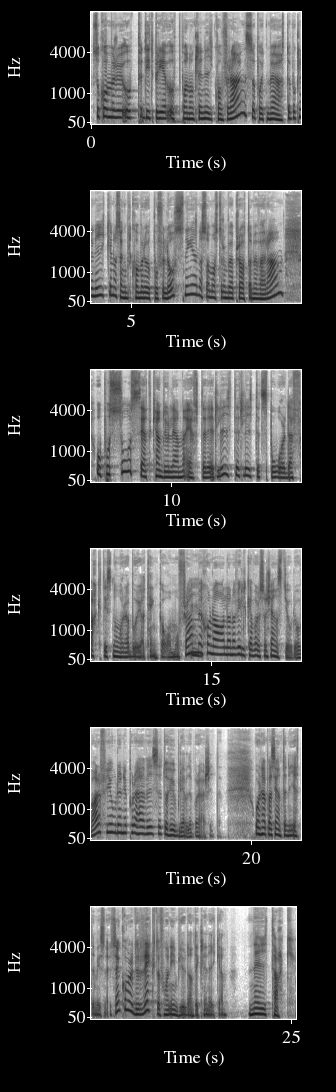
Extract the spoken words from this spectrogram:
Så kommer du upp, ditt brev upp på någon klinikkonferens och på ett möte på kliniken och sen kommer det upp på förlossningen och så måste de börja prata med varann. Och på så sätt kan du lämna efter dig ett litet, litet spår där faktiskt några börjar tänka om och fram med journalen och vilka var det som tjänstgjorde och varför gjorde ni på det här viset och hur blev det på det här sättet. Och den här patienten är jättemissnöjd. Sen kommer du direkt att få en inbjudan till kliniken. Nej tack.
